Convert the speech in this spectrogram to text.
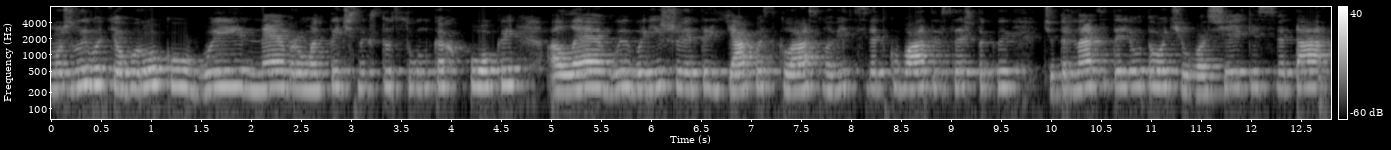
Можливо, цього року ви не в романтичних стосунках поки, але ви вирішуєте якось класно відсвяткувати все ж таки 14 лютого, чи у вас ще якісь свята,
